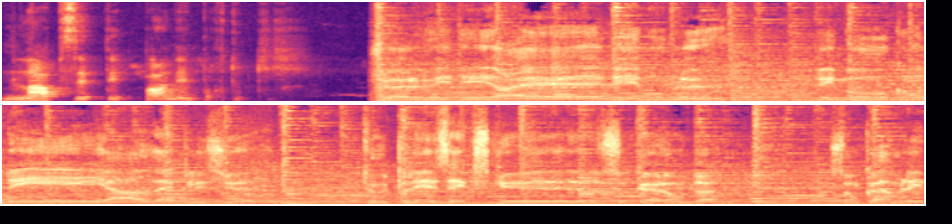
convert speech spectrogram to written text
N'acceptez pas n'importe qui. Je lui dirai les mots bleus, les mots qu'on dit avec les yeux. Toutes les excuses que l'on donne sont comme les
